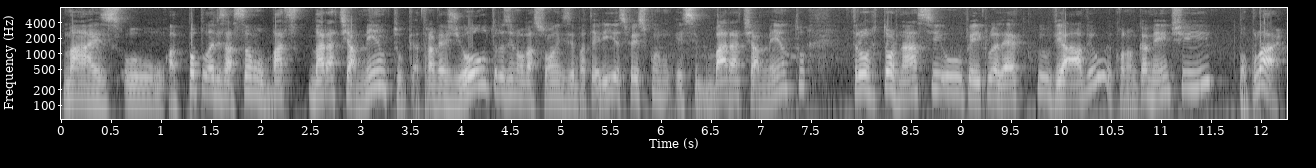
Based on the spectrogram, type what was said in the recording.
mas o, a popularização, o barateamento através de outras inovações e baterias fez com esse barateamento tornasse o veículo elétrico viável economicamente e popular.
